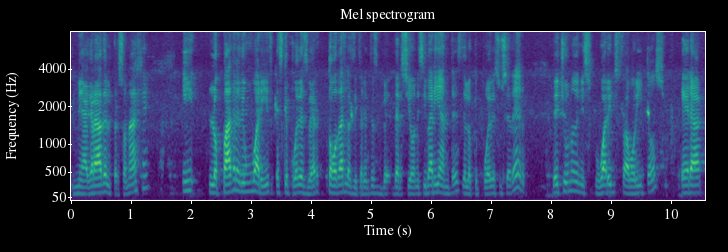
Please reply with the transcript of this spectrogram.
me agrada el personaje. Y lo padre de un What If es que puedes ver todas las diferentes ve- versiones y variantes de lo que puede suceder. De hecho, uno de mis What Ifs favoritos era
